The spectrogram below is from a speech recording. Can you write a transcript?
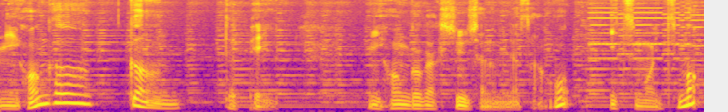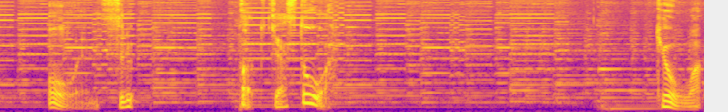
日本語コンテペイ。日本語学習者の皆さんをいつもいつも応援するポッドキャスト今日は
